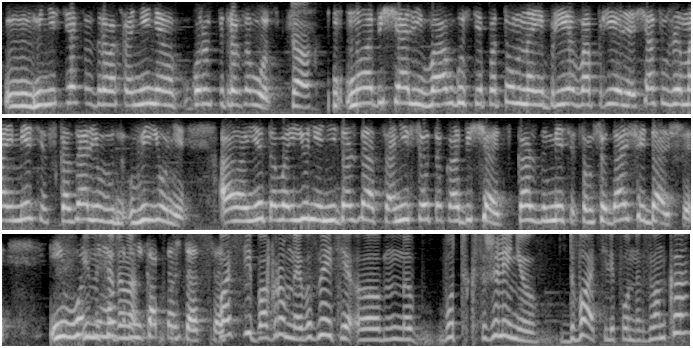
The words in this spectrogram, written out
в Министерство здравоохранения город Петрозаводск. Так. Но обещали в августе, потом в ноябре, в апреле. Сейчас уже май месяц, сказали в, в июне. А этого июня не дождаться. Они все только обещают. С каждым месяцем все дальше и дальше. И вот Инна Федоровна, никак дождаться. спасибо огромное. Вы знаете, э, вот, к сожалению, два телефонных звонка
